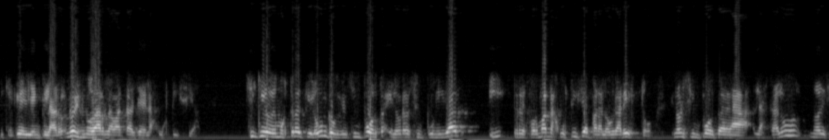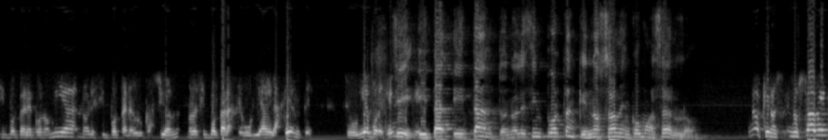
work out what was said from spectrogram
y que quede bien claro, no es no dar la batalla de la justicia. Sí quiero demostrar que lo único que les importa es lograr su impunidad y reformar la justicia para lograr esto. No les importa la, la salud, no les importa la economía, no les importa la educación, no les importa la seguridad de la gente. Seguridad, por ejemplo... Sí, y, y tanto no les importan que no saben cómo hacerlo. No, es que no, saben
